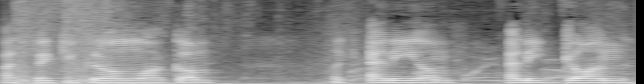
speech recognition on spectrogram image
I think you can unlock um like any um any gun.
